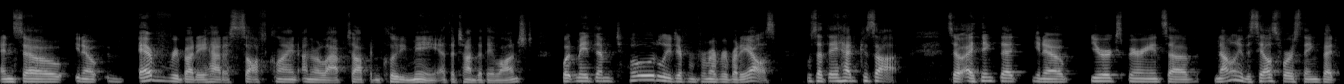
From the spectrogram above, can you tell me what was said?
And so, you know, everybody had a soft client on their laptop, including me at the time that they launched. What made them totally different from everybody else was that they had Kazaa. So I think that, you know, your experience of not only the Salesforce thing, but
